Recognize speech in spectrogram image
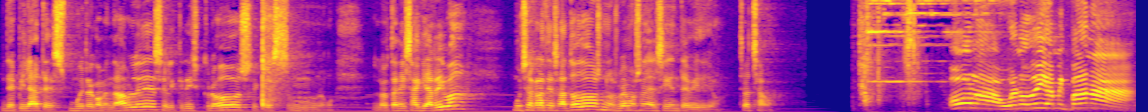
de pilates muy recomendables, el Criss Cross, que es, mm, lo tenéis aquí arriba. Muchas gracias a todos, nos vemos en el siguiente vídeo. Chao, chao. Hola, buenos días, mi pana.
